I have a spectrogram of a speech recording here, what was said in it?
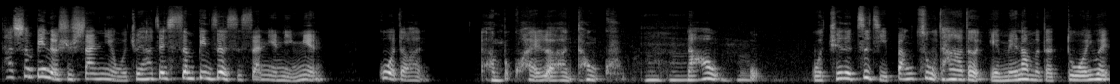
她生病的十三年，我觉得她在生病这十三年里面过得很很不快乐，很痛苦。嗯哼。然后我我觉得自己帮助她的也没那么的多，因为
